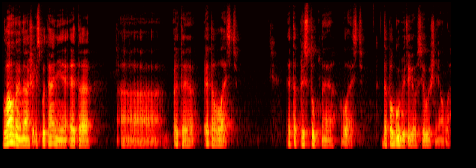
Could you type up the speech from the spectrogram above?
Главное наше испытание – это, а, это, это власть. Это преступная власть. Да погубит ее Всевышний Аллах.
